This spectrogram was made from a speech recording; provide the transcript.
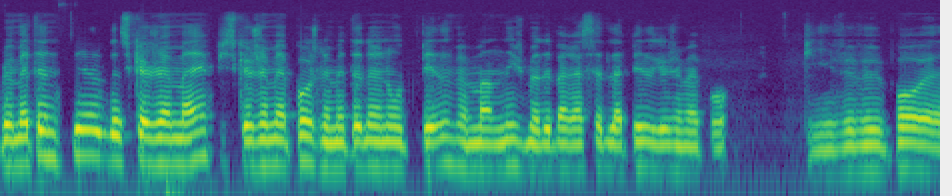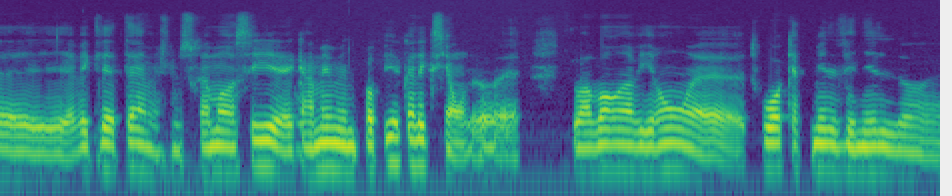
je me mettais une pile de ce que j'aimais, puis ce que j'aimais pas, je le mettais d'une autre pile. Mais à un moment donné, je me débarrassais de la pile que j'aimais pas. Puis, veux, veux pas, euh, avec le temps, je me suis ramassé euh, quand même une pas pire collection. Là. Je dois avoir environ euh, 3-4 000 vinyles là,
